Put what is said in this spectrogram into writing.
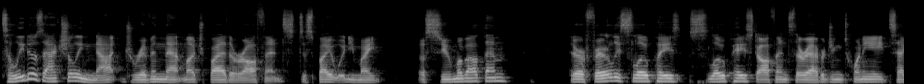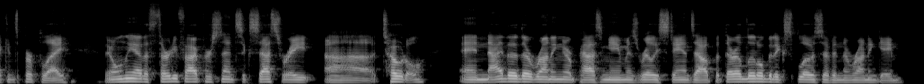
Toledo's actually not driven that much by their offense, despite what you might assume about them. They're a fairly slow pace, slow paced offense. They're averaging 28 seconds per play. They only have a 35% success rate uh, total, and neither their running or passing game is really stands out. But they're a little bit explosive in the running game.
